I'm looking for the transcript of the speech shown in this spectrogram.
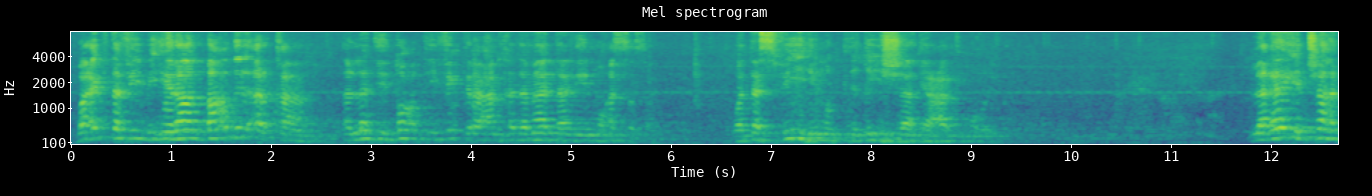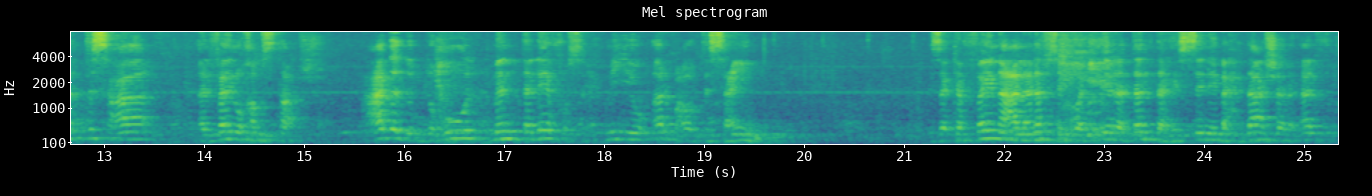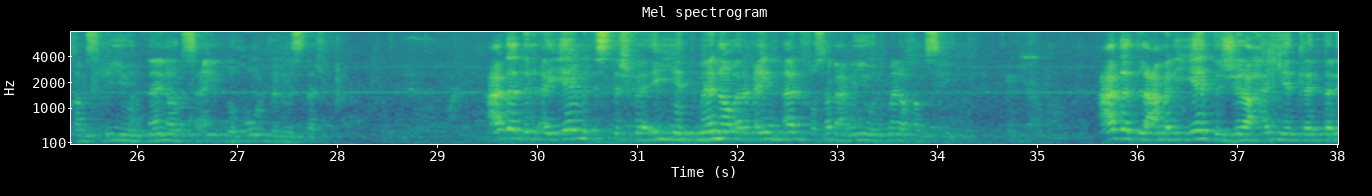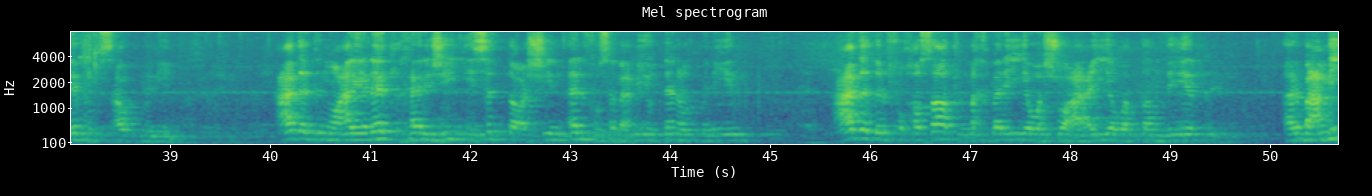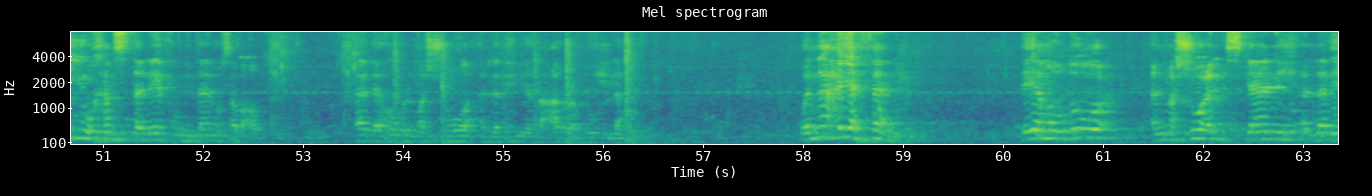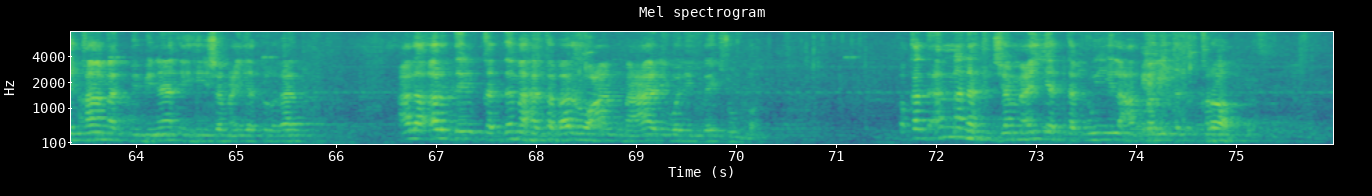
وأكتفي بإيراد بعض الأرقام التي تعطي فكرة عن خدمات هذه المؤسسة وتسفيه مطلقي الشائعات المغرضة لغاية شهر 9 2015 عدد الدخول 8694 إذا كفينا على نفس الوتيرة تنتهي السنة ب 11592 دخول بالمستشفى. عدد الأيام الاستشفائية 48758 عدد العمليات الجراحية 3089 عدد المعاينات الخارجية 26782 عدد الفحوصات المخبرية والشعاعية والتنظير 405237 هذا هو المشروع الذي يتعرضون له. والناحية الثانية هي موضوع المشروع الإسكاني الذي قامت ببنائه جمعية الغد على أرض قدمها تبرعا معالي وليد بيك جملة. فقد أمنت الجمعية التمويل عن طريق الإقراض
